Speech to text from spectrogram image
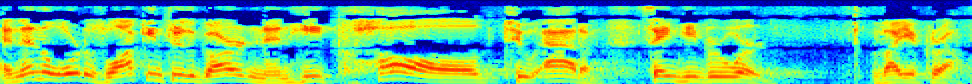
And then the Lord was walking through the garden and he called to Adam. Same Hebrew word. Vayikra.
